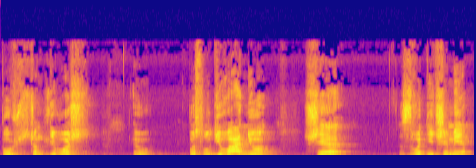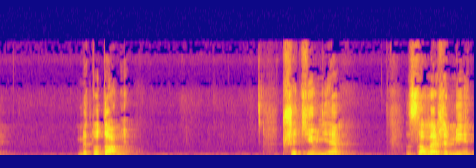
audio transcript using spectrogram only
powściągliwości, posługiwaniu się zwodniczymi metodami. Przeciwnie, zależy mi,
